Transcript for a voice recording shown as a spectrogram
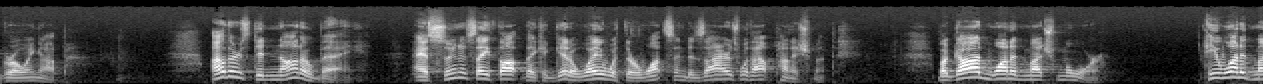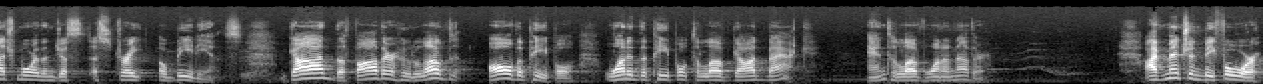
growing up. Others did not obey as soon as they thought they could get away with their wants and desires without punishment. But God wanted much more. He wanted much more than just a straight obedience. God, the Father who loved all the people, wanted the people to love God back and to love one another. I've mentioned before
